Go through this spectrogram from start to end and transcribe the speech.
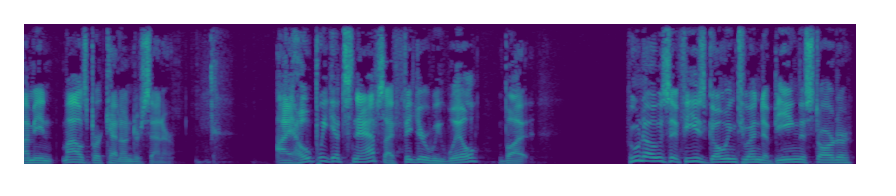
I mean, Myles Burkett under center. I hope we get snaps. I figure we will, but who knows if he's going to end up being the starter?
